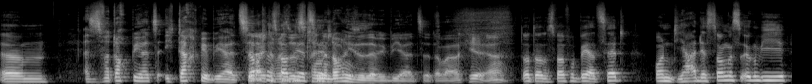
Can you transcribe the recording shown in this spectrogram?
Ähm, Also es war doch BHZ. Ich dachte mir BHZ, Doch, aber das das, war so, das BHZ. klang dann doch nicht so sehr wie BHZ. Aber okay, ja. Doch, doch, das war von BAZ. Und ja, der Song ist irgendwie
